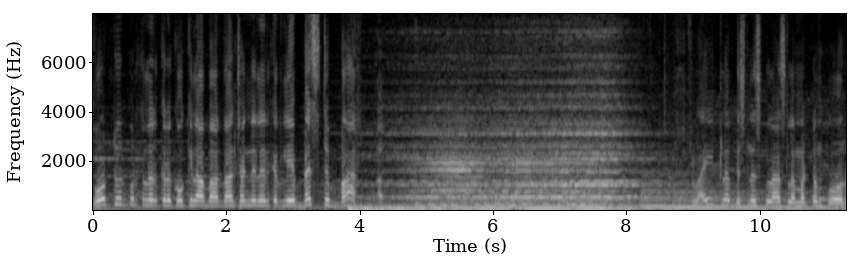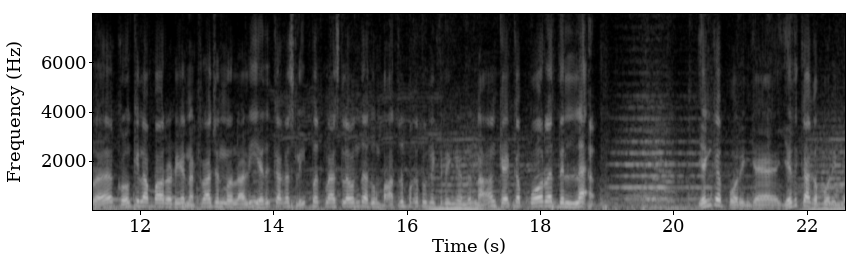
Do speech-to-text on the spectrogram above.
கோட்டூர்புரத்தில் இருக்கிற கோகிலா பார் தான் சென்னையில் இருக்கிறதுலே பெஸ்ட் பார். ஃப்ளைட்டில் பிஸ்னஸ் கிளாஸில் மட்டும் போகிற கோகிலா பாருடைய நட்ராஜன் முதலாளி எதுக்காக ஸ்லீப்பர் கிளாஸில் வந்து அதுவும் பாத்ரூம் பக்கத்தில் நிற்கிறீங்கன்னு நான் கேட்க போகிறதில்ல எங்கே போகிறீங்க எதுக்காக போகிறீங்க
